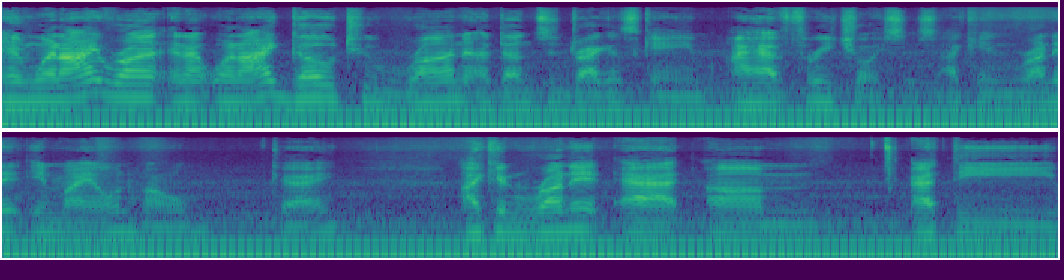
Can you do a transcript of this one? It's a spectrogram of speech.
and when I run and when I go to run a Dungeons and Dragons game, I have three choices. I can run it in my own home, okay? I can run it at um, at the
